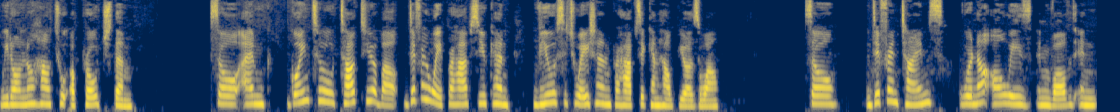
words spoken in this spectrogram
we don't know how to approach them. So I'm going to talk to you about different way. Perhaps you can view a situation and perhaps it can help you as well. So different times, we're not always involved in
